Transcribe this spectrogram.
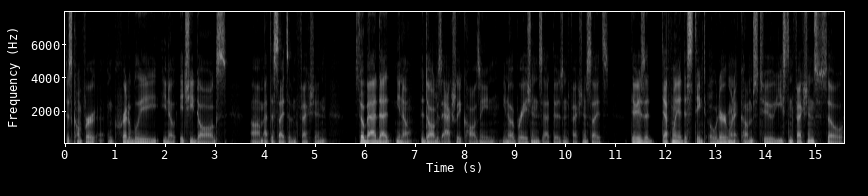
discomfort. Incredibly, you know, itchy dogs um, at the sites of infection. So bad that you know the dog is actually causing you know abrasions at those infection sites. There is a definitely a distinct odor when it comes to yeast infections. So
